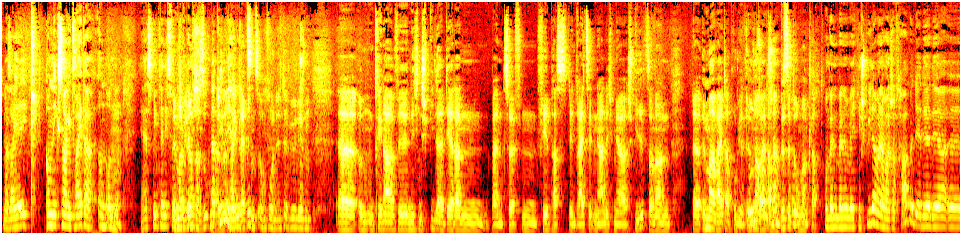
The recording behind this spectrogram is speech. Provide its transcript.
Und dann sage ich, ey, komm, nächstes Mal geht's weiter. Und, und mhm. ja, es bringt ja nichts, wenn Immer wieder versuchen. Also natürlich, also, ich habe letztens irgendwo ein Interview lesen, äh, ein Trainer will nicht einen Spieler, der dann beim 12. Fehlpass den 13. Jahr nicht mehr spielt, sondern äh, immer weiter probieren, so immer weiter, ja? bis es irgendwann klappt. Und wenn, wenn, wenn ich einen Spieler meiner Mannschaft habe, der, der, der, äh,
